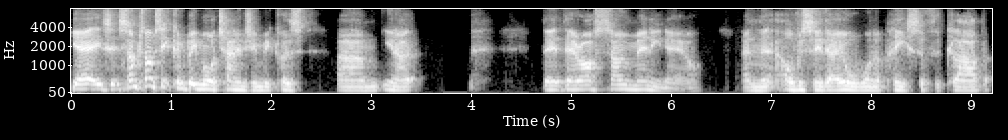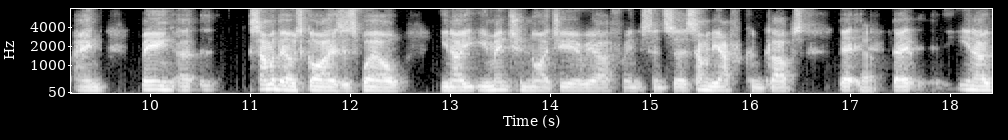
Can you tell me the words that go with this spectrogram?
Yeah, sometimes it can be more challenging because um, you know there there are so many now and obviously they all want a piece of the club. And being uh, some of those guys as well, you know, you mentioned Nigeria, for instance, uh, some of the African clubs that yeah. that you know,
